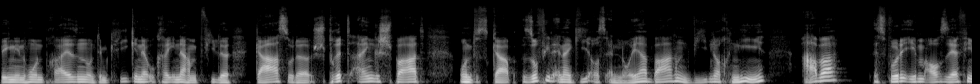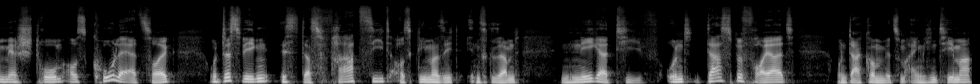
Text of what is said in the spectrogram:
Wegen den hohen Preisen und dem Krieg in der Ukraine haben viele Gas oder Sprit eingespart. Und es gab so viel Energie aus Erneuerbaren wie noch nie. Aber es wurde eben auch sehr viel mehr Strom aus Kohle erzeugt. Und deswegen ist das Fazit aus Klimasicht insgesamt negativ. Und das befeuert, und da kommen wir zum eigentlichen Thema,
